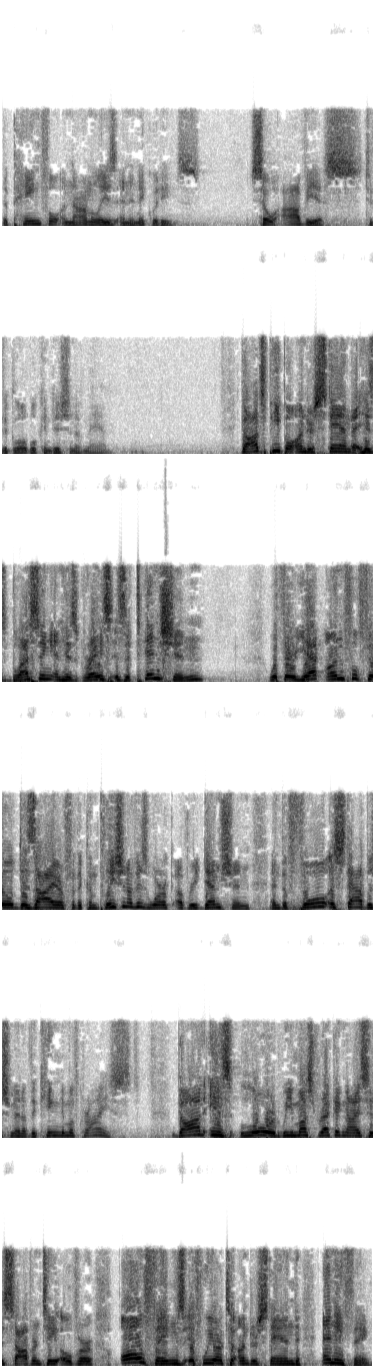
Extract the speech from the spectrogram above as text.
the painful anomalies and iniquities so obvious to the global condition of man. God's people understand that His blessing and His grace is a tension with their yet unfulfilled desire for the completion of his work of redemption and the full establishment of the kingdom of Christ. God is Lord. We must recognize his sovereignty over all things if we are to understand anything.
